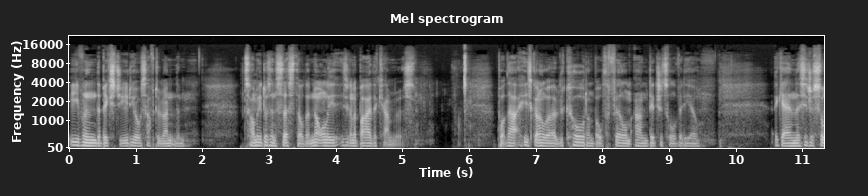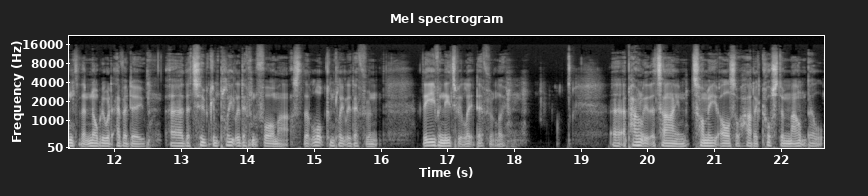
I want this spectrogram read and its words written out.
Even the big studios have to rent them. Tommy does insist, though, that not only is he going to buy the cameras, but that he's going to uh, record on both film and digital video. Again, this is just something that nobody would ever do. Uh, they're two completely different formats that look completely different. They even need to be lit differently. Uh, apparently, at the time, Tommy also had a custom mount built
